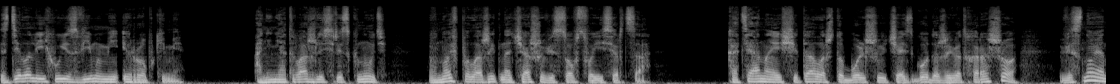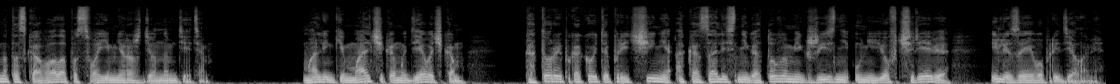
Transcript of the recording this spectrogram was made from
сделали их уязвимыми и робкими. Они не отважились рискнуть, вновь положить на чашу весов свои сердца. Хотя она и считала, что большую часть года живет хорошо, весной она тосковала по своим нерожденным детям. Маленьким мальчикам и девочкам, которые по какой-то причине оказались не готовыми к жизни у нее в чреве или за его пределами.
